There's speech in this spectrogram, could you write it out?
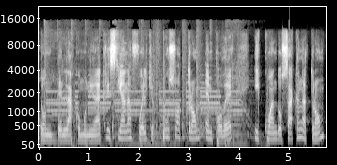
donde la comunidad cristiana fue el que puso a Trump en poder y cuando sacan a Trump,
